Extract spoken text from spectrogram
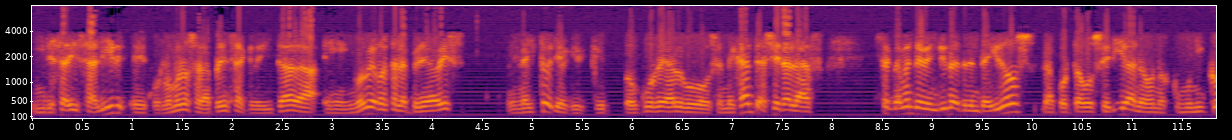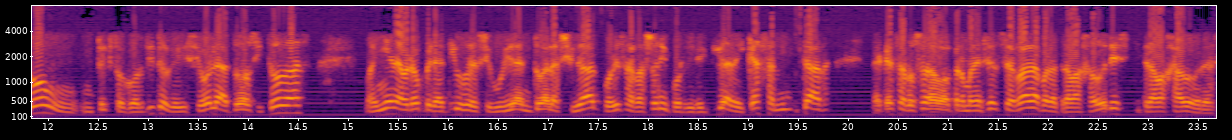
ingresar y salir, eh, por lo menos a la prensa acreditada en gobierno, esta es la primera vez en la historia que, que ocurre algo semejante. Ayer a las exactamente 21.32 la portavocería no- nos comunicó un, un texto cortito que dice hola a todos y todas, mañana habrá operativos de seguridad en toda la ciudad, por esa razón y por directiva de Casa Militar, la Casa Rosada va a permanecer cerrada para trabajadores y trabajadoras,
